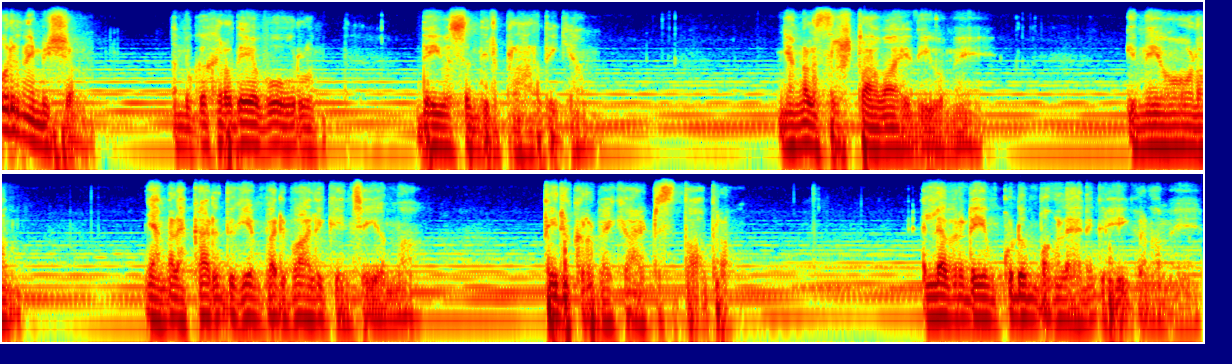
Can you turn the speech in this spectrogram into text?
ഒരു നിമിഷം നമുക്ക് ഹൃദയപൂർവം ദൈവസന്ധിയിൽ പ്രാർത്ഥിക്കാം. ഞങ്ങളെ സൃഷ്ടാവായ ദൈവമേ ഇന്നയോളം ഞങ്ങളെ കരുതുകയും പരിപാലിക്കുകയും ചെയ്യുന്ന തിരുകൃപയ്ക്കായിട്ട് സ്തോത്രം. എല്ലാവരുടെയും കുടുംബങ്ങളെ അനുഗ്രഹിക്കണമേ.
